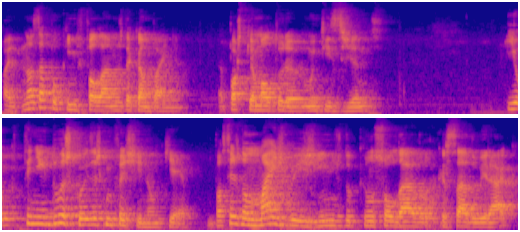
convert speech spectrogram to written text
Olha, nós há pouquinho falámos da campanha, aposto que é uma altura muito exigente, e eu tenho duas coisas que me fascinam, que é, vocês dão mais beijinhos do que um soldado regressado do Iraque,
